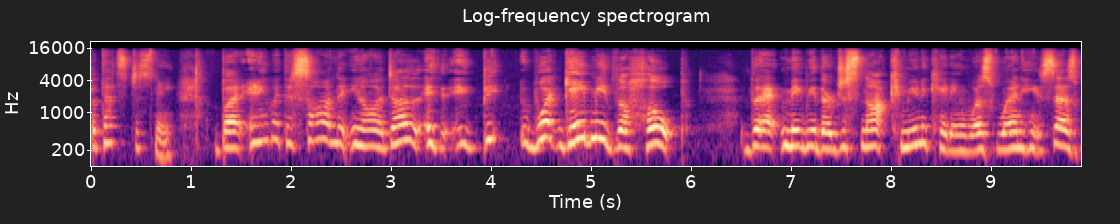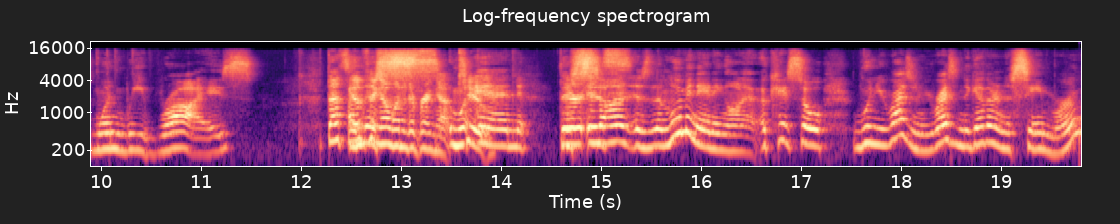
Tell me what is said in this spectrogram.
But that's just me. But anyway, the song that, you know, it does, it, it be, what gave me the hope that maybe they're just not communicating was when he says, when we rise. That's the and other thing I wanted to bring up too. And There the is- sun is illuminating on it. Okay, so when you're rising, you're rising together in the same room,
